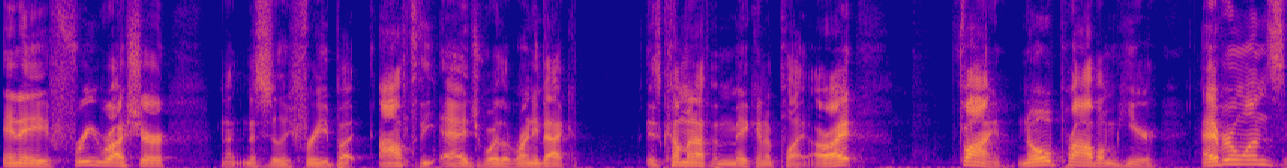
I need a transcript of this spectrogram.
and a free rusher not necessarily free but off the edge where the running back is coming up and making a play all right? Fine no problem here. Everyone's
